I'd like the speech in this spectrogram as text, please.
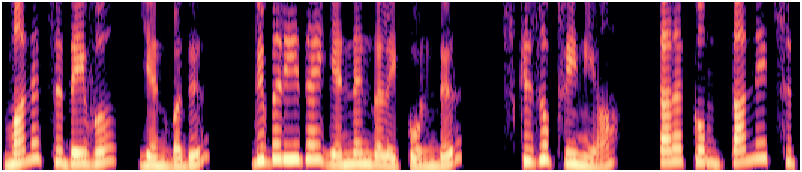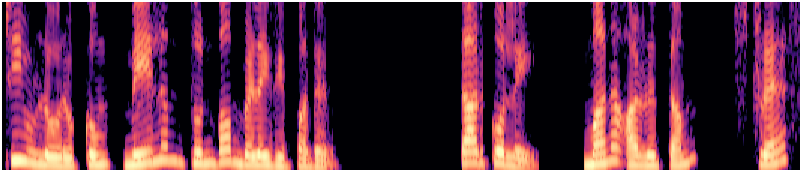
மனச்சிதைவு என்பது விபரீத எண்ணங்களைக் கொண்டு ஸ்கிசோப்ரீனியா தனக்கும் தன்னைச் சுற்றியுள்ளோருக்கும் மேலும் துன்பம் விளைவிப்பது. தற்கொலை மன அழுத்தம் ஸ்ட்ரெஸ்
